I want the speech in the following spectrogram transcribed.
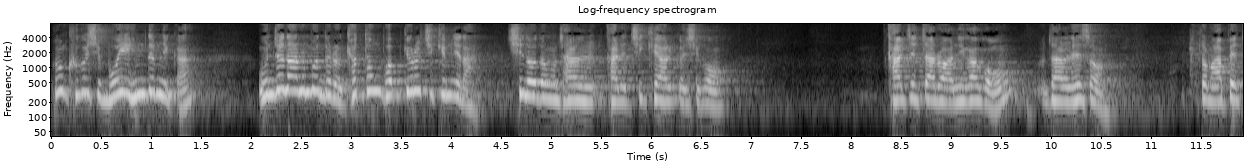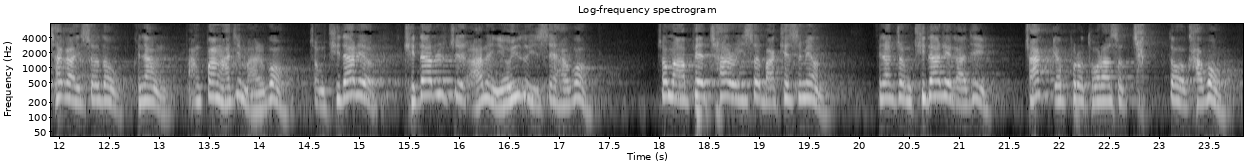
그럼 그것이 뭐에 힘듭니까? 운전하는 분들은 교통법규를 지킵니다. 신호등은 잘 가려 지켜야 할 것이고 갈지자로 아니 가고 잘 해서 좀 앞에 차가 있어도 그냥 빵빵하지 말고 좀 기다려 기다릴 줄 아는 여유도 있어야 하고 좀 앞에 차로 있어 막혔으면 그냥 좀 기다려 가지 쫙 옆으로 돌아서 착 또 가고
